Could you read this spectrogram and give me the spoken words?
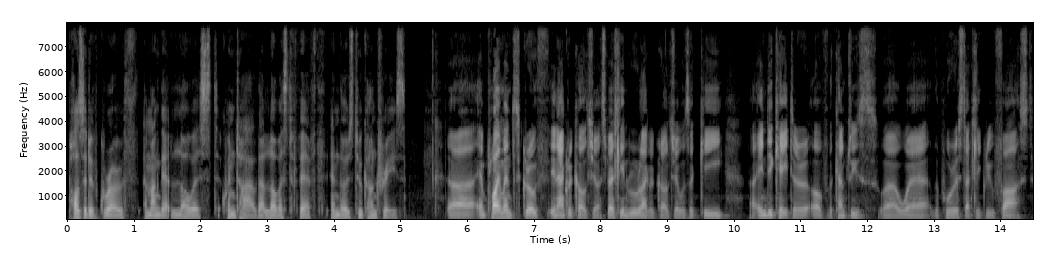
positive growth among that lowest quintile, that lowest fifth in those two countries? Uh, employment growth in agriculture, especially in rural agriculture, was a key uh, indicator of the countries uh, where the poorest actually grew fast.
